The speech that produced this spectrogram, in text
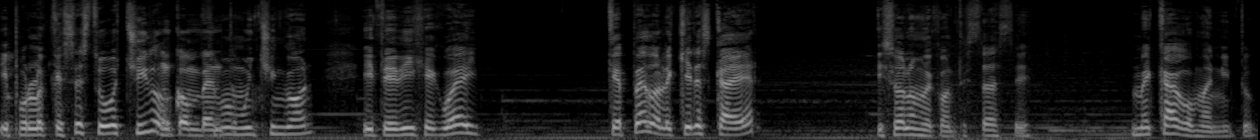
Y por lo que sé estuvo chido. Un convento. Estuvo muy chingón. Y te dije, güey, ¿qué pedo? ¿Le quieres caer? Y solo me contestaste, me cago, manito.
